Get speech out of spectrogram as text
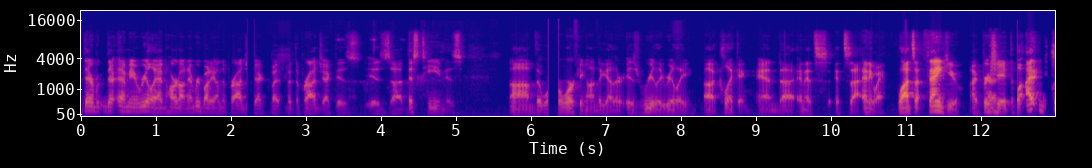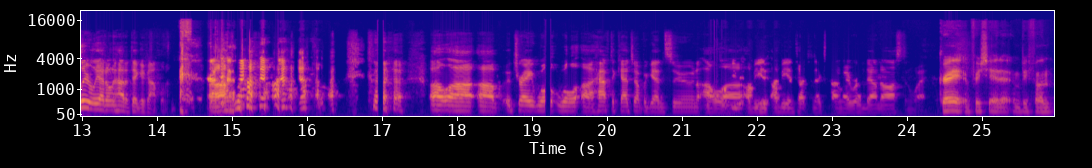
they're, they're I mean really I'm hard on everybody on the project, but but the project is is uh, this team is um, that we're working on together is really really uh, clicking, and uh, and it's it's uh, anyway. Lots of thank you. I appreciate the. I clearly I don't know how to take a compliment. Um, I'll uh, uh, Trey. We'll we'll uh, have to catch up again soon. I'll uh, I'll be I'll be in touch next time I run down to Austin way. Great, appreciate it. It'll be fun.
